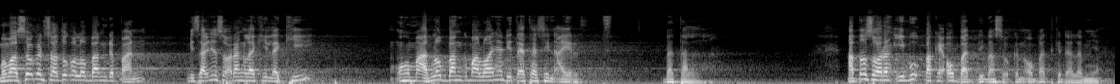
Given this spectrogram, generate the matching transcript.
Memasukkan suatu ke lubang depan misalnya seorang laki-laki mohon maaf lubang kemaluannya ditetesin air. Batal. Atau seorang ibu pakai obat dimasukkan obat ke dalamnya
